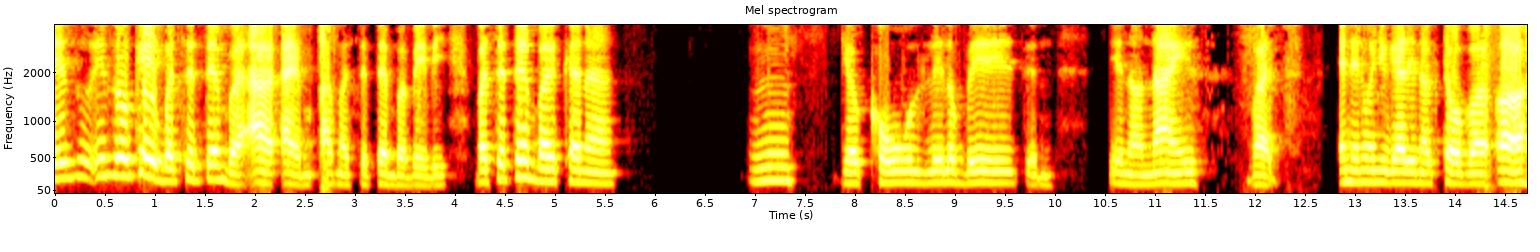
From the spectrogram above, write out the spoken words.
it's it's okay, but September I I'm I'm a September baby. But September kinda mm, get cold a little bit and you know nice, but and then when you get in October, uh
